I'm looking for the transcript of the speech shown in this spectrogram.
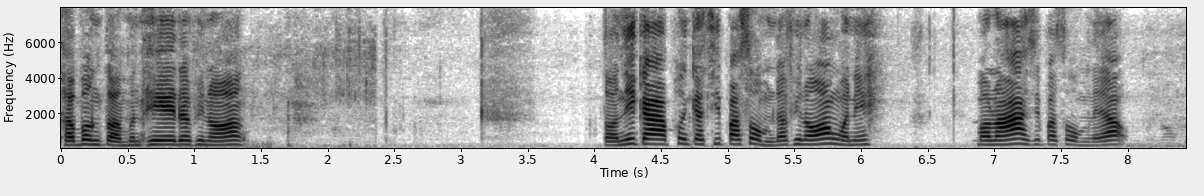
ถ้าเบิ่งตอนเพิ่นเทเด้อพี่น้อง ตอนนี้กาเพิ่นกะสิผสมแล้วพี่น้องวันนี้เมานะสิผสมแล้วน้องไป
